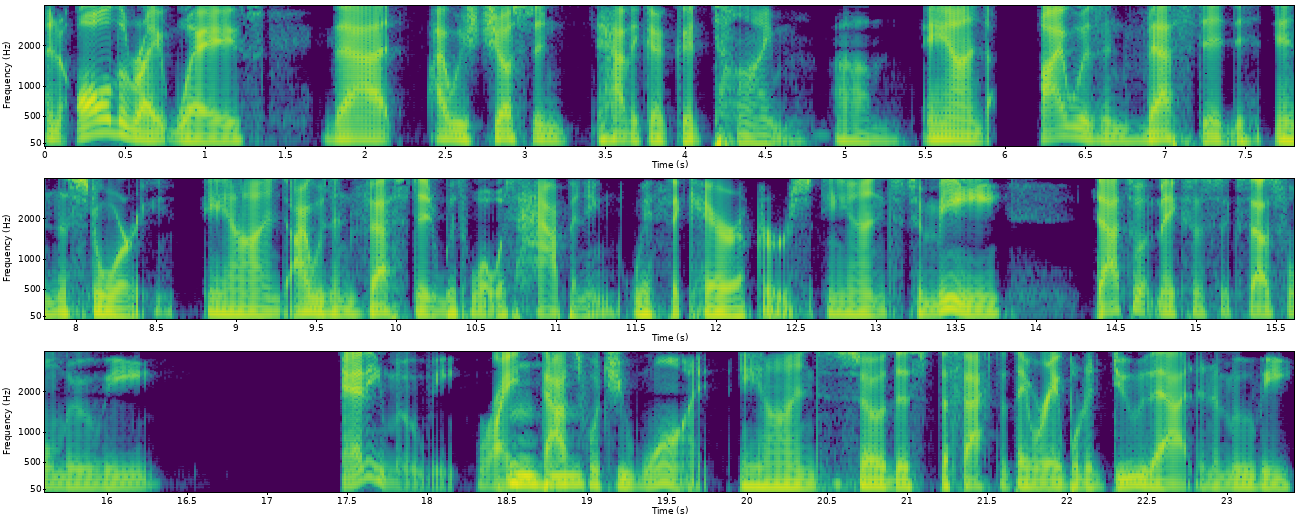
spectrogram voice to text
in all the right ways that I was just in having a good time. Um, and I was invested in the story and I was invested with what was happening with the characters. And to me, that's what makes a successful movie any movie, right? Mhm. That's what you want. And so this the fact that they were able to do that in a movie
